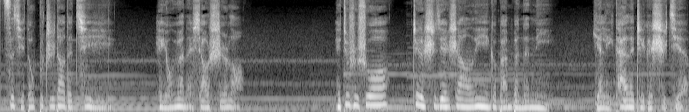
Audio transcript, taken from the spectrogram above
自己都不知道的记忆，也永远的消失了。也就是说，这个世界上另一个版本的你，也离开了这个世界。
